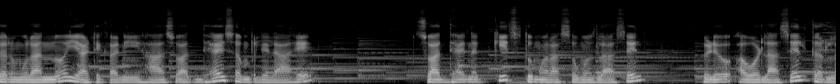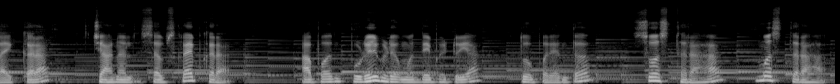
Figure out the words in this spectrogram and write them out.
तर मुलांनो या ठिकाणी हा स्वाध्याय संपलेला आहे. स्वाध्याय नक्कीच तुम्हाला समजला असेल व्हिडिओ आवडला असेल तर लाईक करा चॅनल सबस्क्राईब करा. आपण पुढील व्हिडिओमध्ये भेटूया. तोपर्यंत स्वस्थ रहा मस्त रहा.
